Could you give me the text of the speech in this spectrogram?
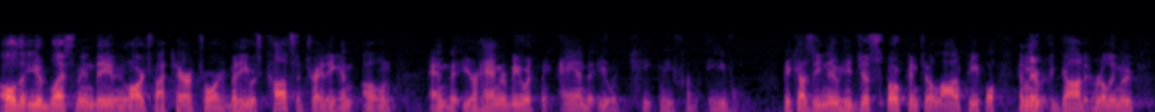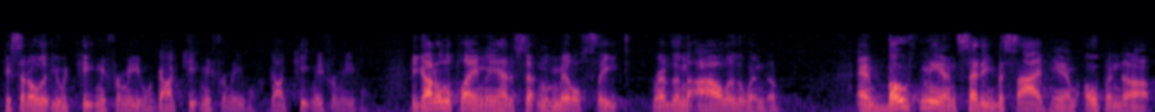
Oh, that you would bless me indeed and enlarge my territory. But he was concentrating on, and that your hand would be with me, and that you would keep me from evil. Because he knew he'd just spoken to a lot of people, and God had really moved. He said, Oh, that you would keep me from evil. God, keep me from evil. God, keep me from evil. He got on the plane, and he had to sit in the middle seat rather than the aisle or the window. And both men sitting beside him opened up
